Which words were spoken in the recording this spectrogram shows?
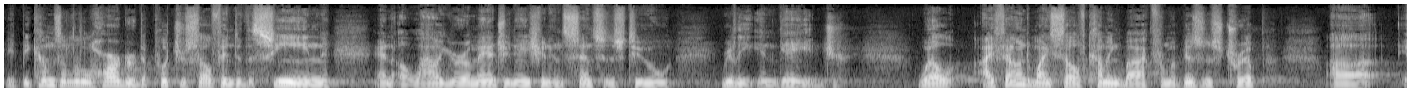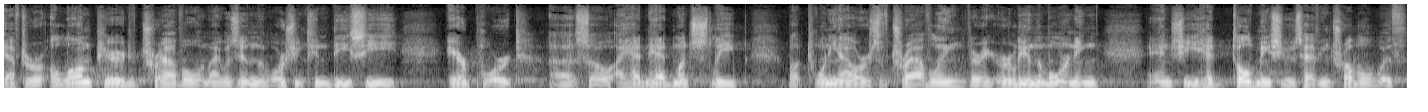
it becomes a little harder to put yourself into the scene and allow your imagination and senses to really engage. Well, I found myself coming back from a business trip uh, after a long period of travel, and I was in the Washington, D.C. airport, uh, so I hadn't had much sleep about 20 hours of traveling very early in the morning, and she had told me she was having trouble with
